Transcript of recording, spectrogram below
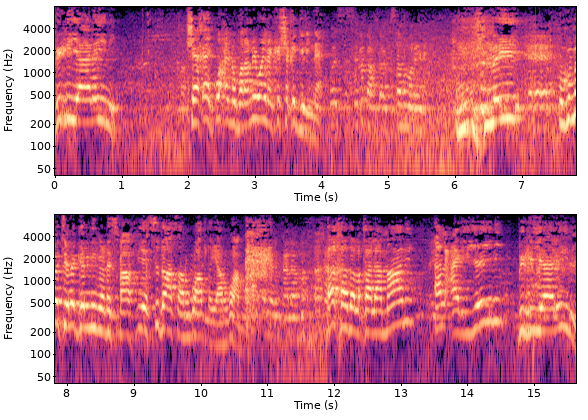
biriyaalayni sheekh eeg waxaynu barannay waa inaan ka shaqo gelinaa may uguma talagelin inaan isdhaafiya sidaasaan ugu hadlayaan ugu hadlay akhada alqalamaani alcaliyayni biriyaalayni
